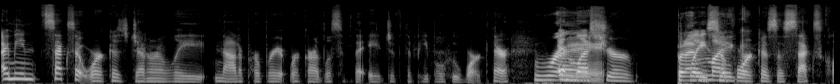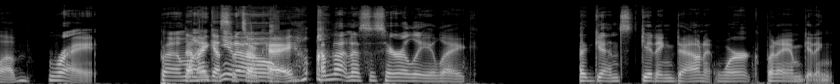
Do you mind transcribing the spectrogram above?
I mean, sex at work is generally not appropriate regardless of the age of the people who work there right. unless your but place like, of work is a sex club. Right. But I'm then like, I guess you it's know, okay. I'm not necessarily like against getting down at work, but I am getting,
